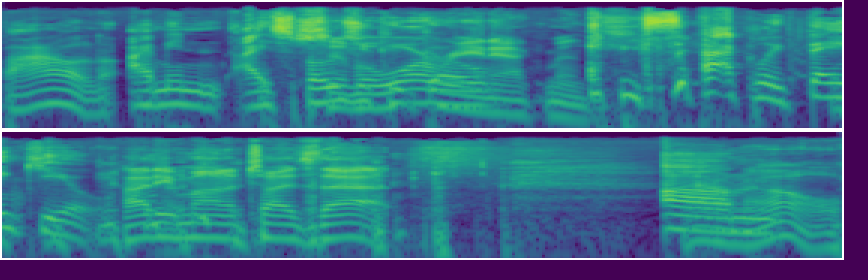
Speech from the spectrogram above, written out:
I don't know. I mean, I suppose Civil you War could go, reenactments. Exactly. Thank you. How do you monetize that? I Um, don't know.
